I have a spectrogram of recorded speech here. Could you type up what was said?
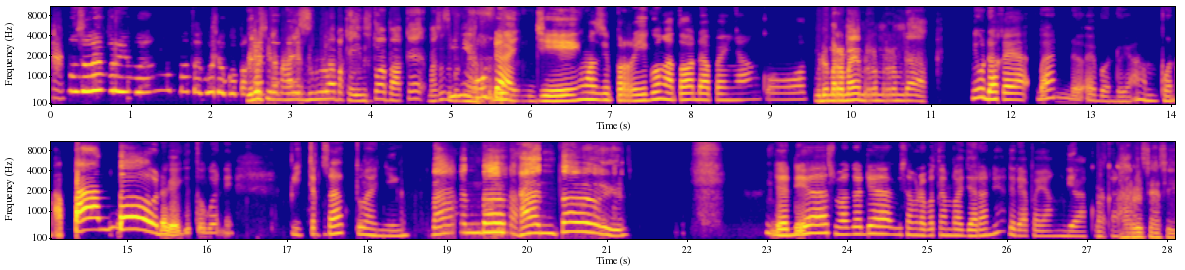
Masalahnya perih banget mata gue udah gue ya pakai lu siram air dulu lah pakai insto pakai masa sebut Ini udah anjing masih perih. Gue nggak tahu ada apa yang nyangkut. udah merem aja merem merem dah Ini udah kayak bando. Eh bando ya ampun. Apaan tuh? Udah kayak gitu gue nih. Picek satu anjing. Tante, hantu. Jadi ya semoga dia bisa mendapatkan pelajaran ya dari apa yang dia lakukan. Harusnya sih,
